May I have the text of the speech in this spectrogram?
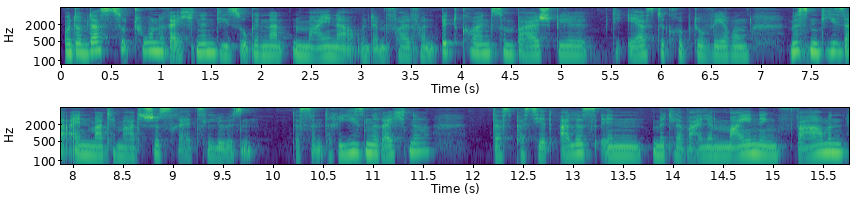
Und um das zu tun, rechnen die sogenannten Miner und im Fall von Bitcoin zum Beispiel, die erste Kryptowährung, müssen diese ein mathematisches Rätsel lösen. Das sind Riesenrechner. Das passiert alles in mittlerweile Mining-Farmen,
